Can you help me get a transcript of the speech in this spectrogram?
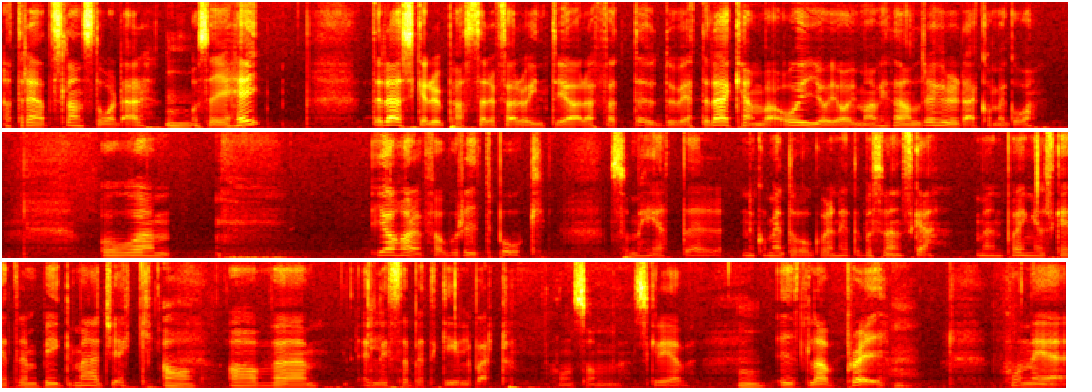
att rädslan står där Mm. och säger hej. Det där ska du passa dig för att inte göra för att du, du vet det där kan vara oj oj oj man vet aldrig hur det där kommer gå. Och um, jag har en favoritbok som heter, nu kommer jag inte ihåg vad den heter på svenska, men på engelska heter den Big Magic Ja. av eh, Elizabeth Gilbert. Hon som skrev Mm. Eat, Love, Pray. Hon är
